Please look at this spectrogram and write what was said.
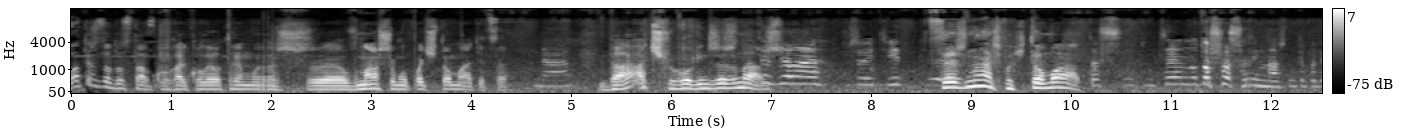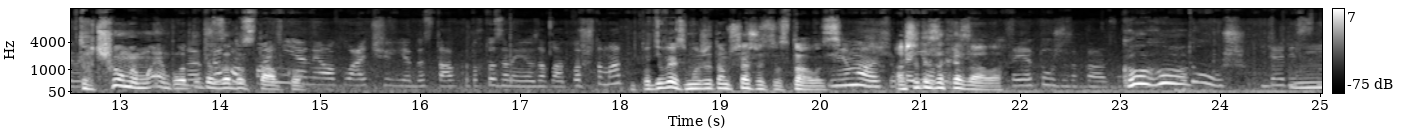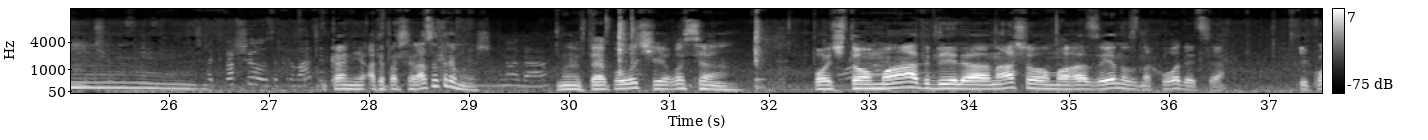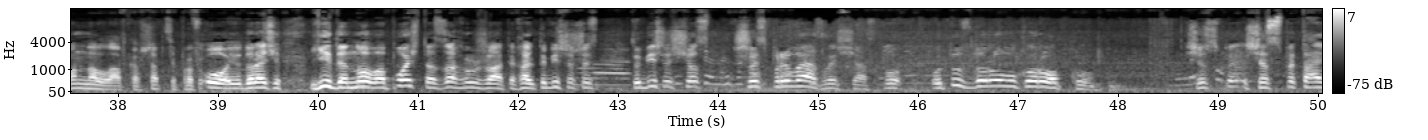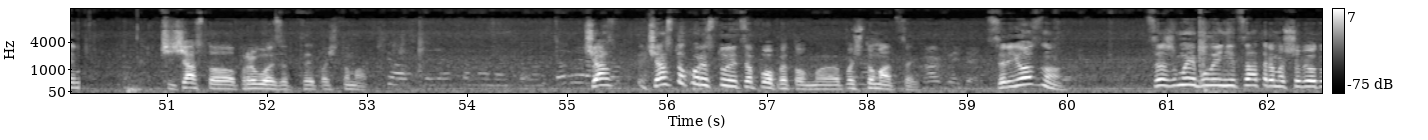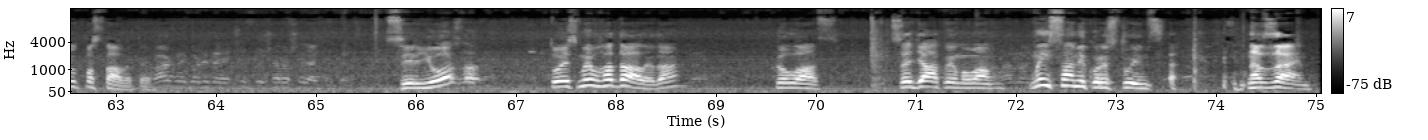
платиш за доставку, Галь, коли отримуєш е, в нашому почтоматі це? Да. Да? А чого? Він же ж Ти наш. взяла живий від... Це ж наш почтомат. То ж, це, ну то що ж він наш, ну ти подивись. То чого ми маємо Ну, платити якщо за доставку? компанія не оплачує доставку, то хто за неї заплатить? Поштомат? Подивись, може там ще щось осталось. Не можу. А що ти заказала? Та я туш заказувала. Кого? Туш для ресничок. М. А тепер що його закривати? Кані, а ти перший раз отримуєш? Ну да. Ну і в тебе вийшло. Почтомат біля нашого магазину знаходиться. Іконна лавка в шапці профі. О, і, до речі, їде нова почта загружати. Галь, тобі ще щось, тобі ще щось, щось привезли зараз. По оту здорову коробку. Щас, спи- щас спитаємо, чи часто привозять цей почтомат. Часто я сама бачила. Час, часто користується попитом е, почтомат цей? Серйозно? Це ж ми були ініціаторами, щоб його тут поставити. Серйозно? Тобто ми вгадали, так? Да? Клас. Все дякуємо вам. Ми й самі користуємося. Навзаєм.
